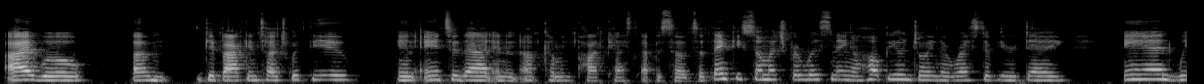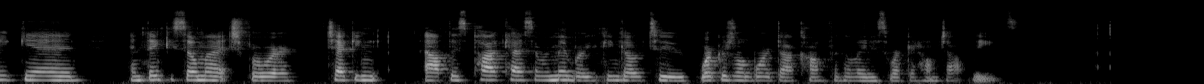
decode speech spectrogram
I will um, get back in touch with you and answer that in an upcoming podcast episode. So thank you so much for listening. I hope you enjoy the rest of your day and weekend. And thank you so much for checking out this podcast. And remember, you can go to workersonboard.com for the latest work at home job leads.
